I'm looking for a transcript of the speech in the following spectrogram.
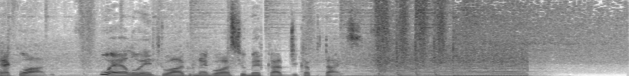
Ecoagro, o elo entre o agronegócio e o mercado de capitais.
